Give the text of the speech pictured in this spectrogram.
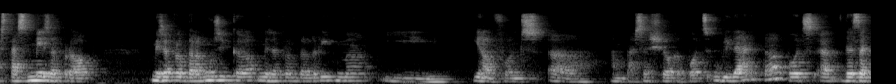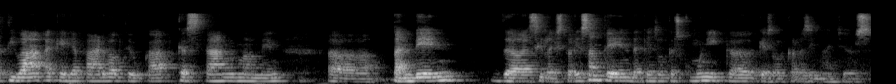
estàs més a prop més a prop de la música, més a prop del ritme i, i en el fons eh, em passa això, que pots oblidar-te, pots eh, desactivar aquella part del teu cap que està normalment eh, pendent de si la història s'entén, de què és el que es comunica, de què és el que les imatges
